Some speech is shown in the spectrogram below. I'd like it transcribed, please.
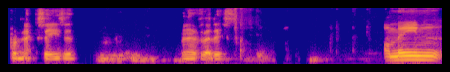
for next season, whenever that is? I mean,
